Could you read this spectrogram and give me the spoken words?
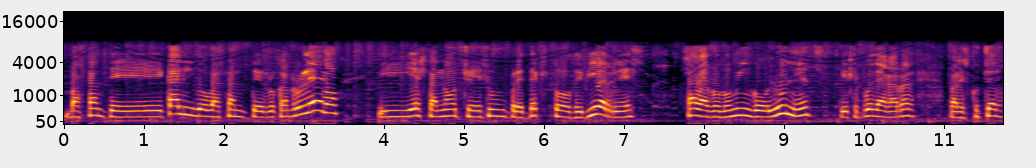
bastante cálido, bastante rock and rollero y esta noche es un pretexto de viernes, sábado, domingo, lunes que se puede agarrar para escuchar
